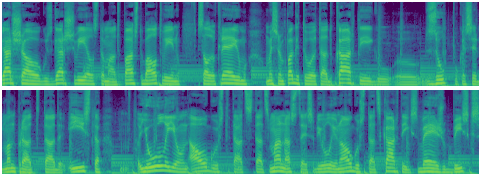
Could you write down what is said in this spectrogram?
garšaugus, garšvielas, tomātu pastu, baltvīnu, saldo krējumu. Mēs varam pagatavot tādu kārtīgu zupu, kas ir, manuprāt, tāda īsta jūlija un augusta. Tāds, tāds man asociējas ar jūliju un augustu, tāds kārtīgs vēžu bisks,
